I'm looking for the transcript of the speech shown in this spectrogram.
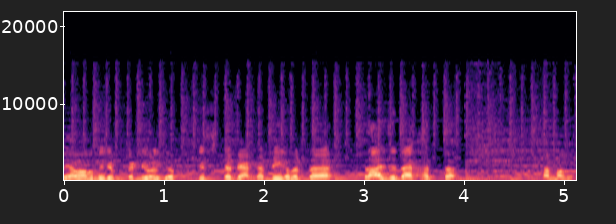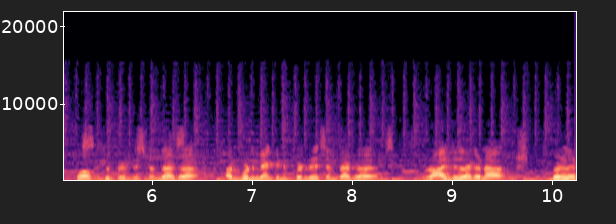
ಯಾವಾಗಲೂ ಜಮಖಂಡಿ ಒಳಗೆ ಪ್ರತಿಷ್ಠಿತ ಬ್ಯಾಂಕ್ ಅಂದ್ರೆ ಈಗ ಅವತ್ತ ರಾಜ್ಯದಾಗ ಹತ್ತ. ನಮ್ಮ ಕೋಆಪರೇಟಿವ್ ಫೆಡರೇಷನ್ದಾಗ ಅರ್ಬನ್ ಬ್ಯಾಂಕಿನ ಫೆಡರೇಷನ್ದಾಗ ರಾಜ್ಯದಾಗನ ಬೆಳ್ಳೆ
